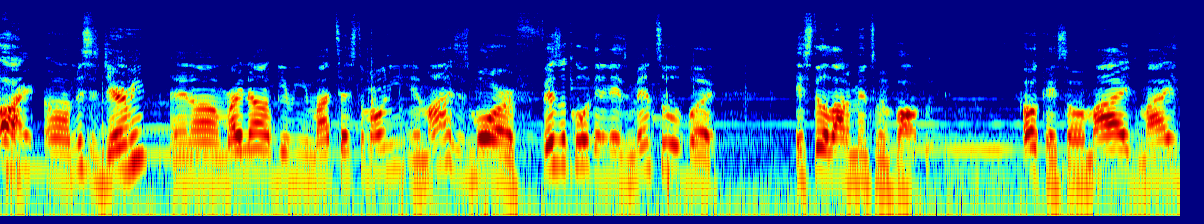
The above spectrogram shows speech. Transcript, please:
All right, um, this is Jeremy, and um, right now I'm giving you my testimony, and mine is more physical than it is mental, but it's still a lot of mental involved with it. Okay, so my my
